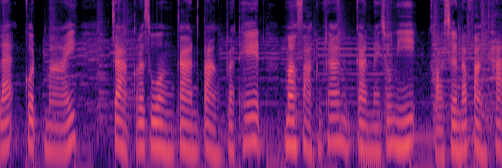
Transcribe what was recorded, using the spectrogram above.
และกฎหมาย จากกระทรวงการต่างประเทศมาฝากทุกท่านกันในช่วงนี้ ขอเชิญรับฟังค่ะ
